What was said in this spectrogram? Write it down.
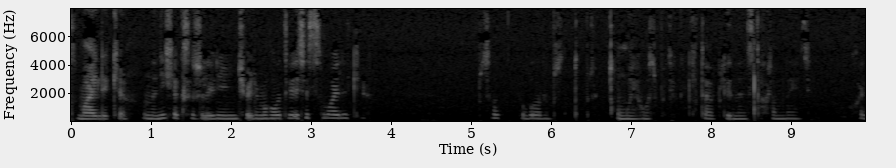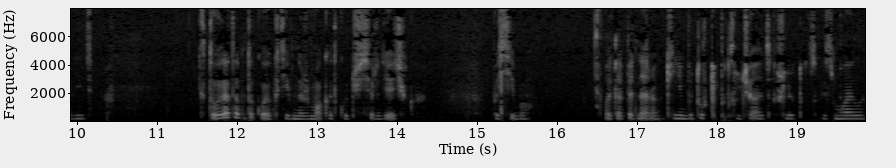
Смайлики. На них я, к сожалению, ничего не могу ответить. Смайлики. Ой, господи, какие-то, блин, инстаграмные эти. Уходите. Кто это там такой активный жмакает кучу сердечек? Спасибо. Ой, это опять, наверное, какие-нибудь турки подключаются, шлют тут свои смайлы.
